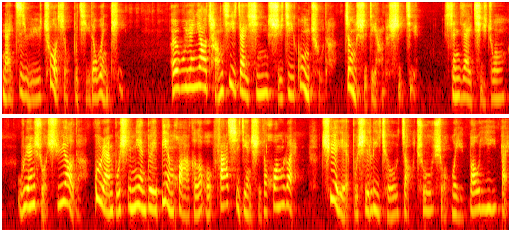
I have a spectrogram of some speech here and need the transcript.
乃至于措手不及的问题，而无人要长记在心、实际共处的，正是这样的世界。身在其中，无人所需要的，固然不是面对变化和偶发事件时的慌乱，却也不是力求找出所谓包医百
